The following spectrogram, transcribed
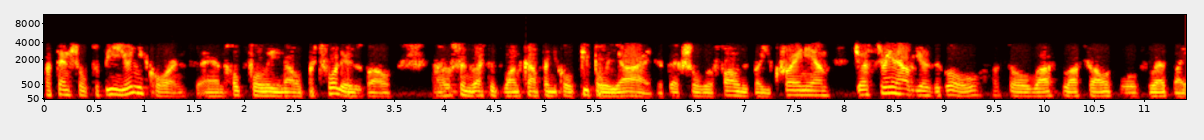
potential to be unicorns and hopefully in our portfolio as well. I also invested one company called People AI that actually was founded by Ukrainian just three and a half years ago. So last, last round was led by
